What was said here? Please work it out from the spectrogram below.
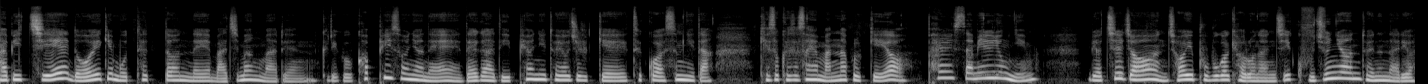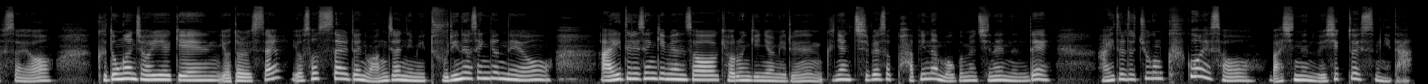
다비치의 너에게 못했던 내 마지막 말은 그리고 커피 소년의 내가 네 편이 되어줄게 듣고 왔습니다. 계속해서 사연 만나볼게요. 8316님 며칠 전 저희 부부가 결혼한 지 9주년 되는 날이었어요. 그동안 저희에겐 8살, 6살 된 왕자님이 둘이나 생겼네요. 아이들이 생기면서 결혼 기념일은 그냥 집에서 밥이나 먹으며 지냈는데 아이들도 조금 크고 해서 맛있는 외식도 했습니다.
